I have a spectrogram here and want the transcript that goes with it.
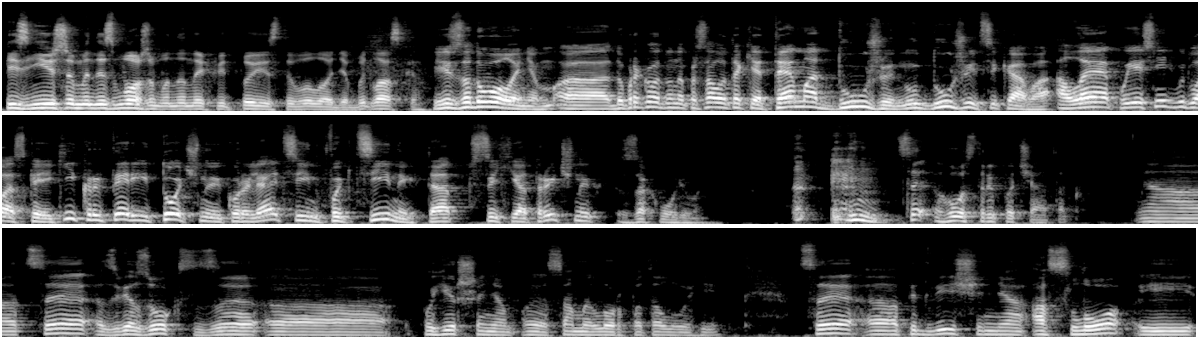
пізніше ми не зможемо на них відповісти. Володя, будь ласка. Із задоволенням. Е, До прикладу, написали таке: тема дуже, ну дуже цікава. Але поясніть, будь ласка, які критерії точної кореляції інфекційних та психіатричних захворювань? Це гострий початок. Е, Це зв'язок з е, погіршенням саме лор-патології. Це підвищення асло і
